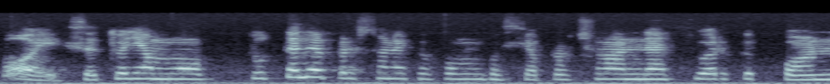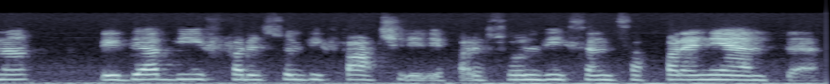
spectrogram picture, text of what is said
Poi, se togliamo tutte le persone che comunque si approcciano al network con l'idea di fare soldi facili, di fare soldi senza fare niente,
